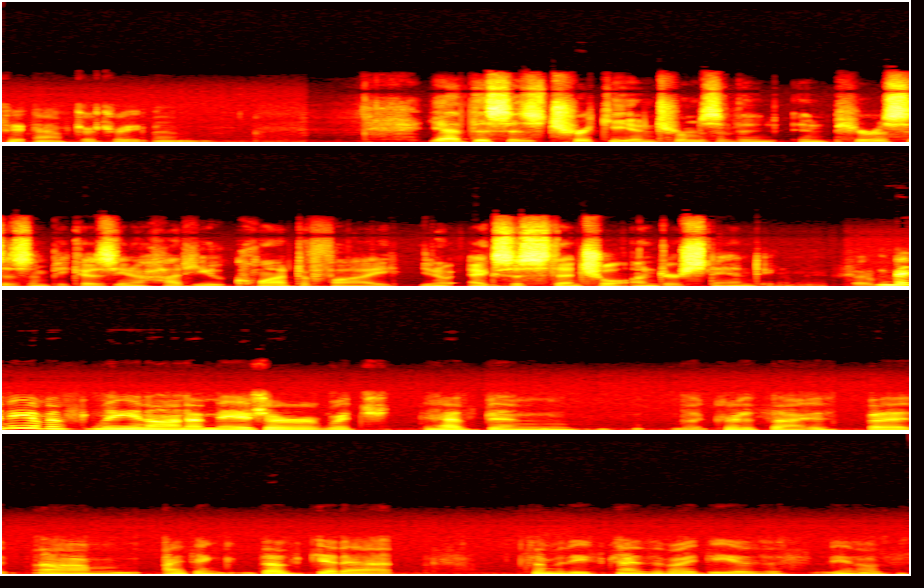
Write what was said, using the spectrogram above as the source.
to after treatment. Yeah, this is tricky in terms of empiricism because you know how do you quantify you know existential understanding? Many of us lean on a measure which has been criticized, but um, I think does get at some of these kinds of ideas. You know, the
